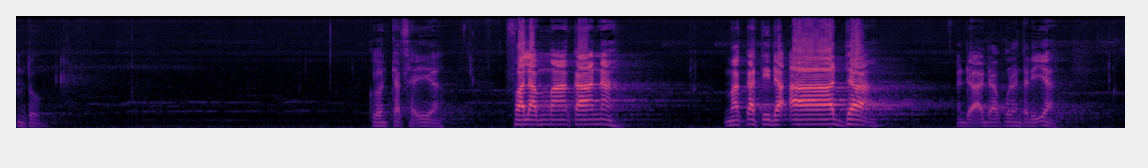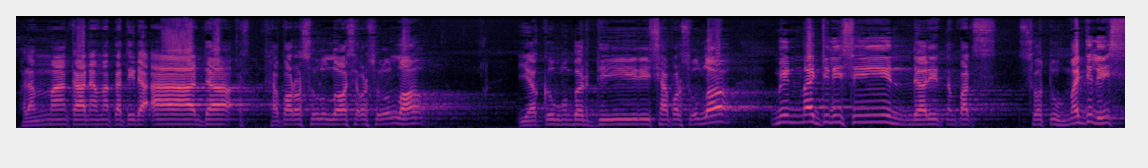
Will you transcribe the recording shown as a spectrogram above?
Untuk keloncat saya falamma kana. Maka tidak ada. Ada ada Quran tadi ya falamma kana maka tidak ada siapa Rasulullah siapa Rasulullah. Yakumu berdiri siapa Rasulullah? Min majlisin dari tempat suatu majlis.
